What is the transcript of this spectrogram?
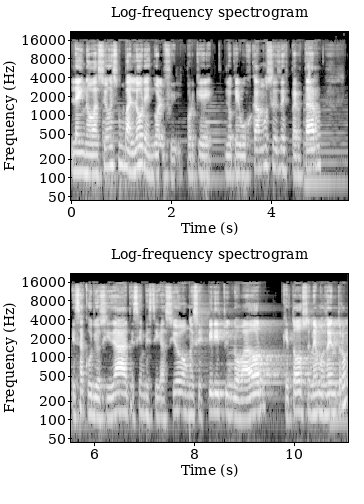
la innovación es un valor en Goldfield porque lo que buscamos es despertar esa curiosidad, esa investigación, ese espíritu innovador que todos tenemos dentro.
